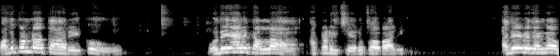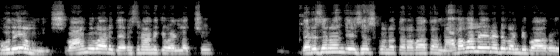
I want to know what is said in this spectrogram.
పదకొండవ తారీఖు ఉదయానికల్లా అక్కడికి చేరుకోవాలి. అదే విధంగా ఉదయం స్వామివారి దర్శనానికి వెళ్ళొచ్చు. దర్శనం చేసేసుకున్న తర్వాత నడవలేనటువంటి వారు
